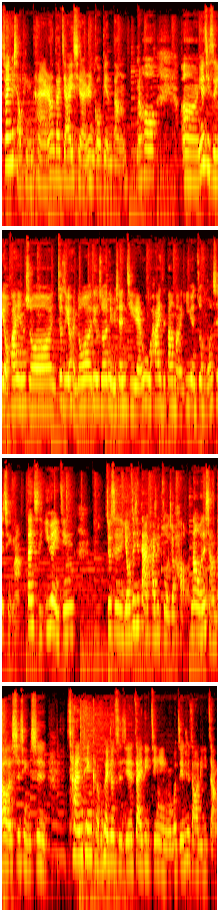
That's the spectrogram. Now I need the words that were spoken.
算一个小平台，让大家一起来认购便当。然后，嗯，因为其实有发现说，就是有很多，例如说女生级人物，她一直帮忙医院做很多事情嘛。但其实医院已经。就是由这些大咖去做就好了。那我在想到的事情是，餐厅可不可以就直接在地经营？我直接去找里长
